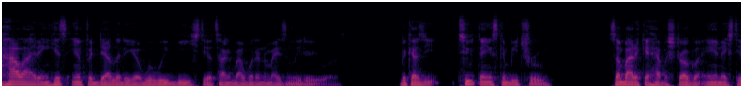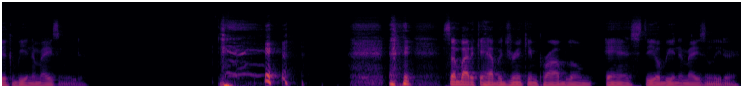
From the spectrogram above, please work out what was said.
highlighting his infidelity, or would we be still talking about what an amazing leader he was? Because two things can be true. Somebody can have a struggle and they still could be an amazing leader. Somebody can have a drinking problem and still be an amazing leader.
